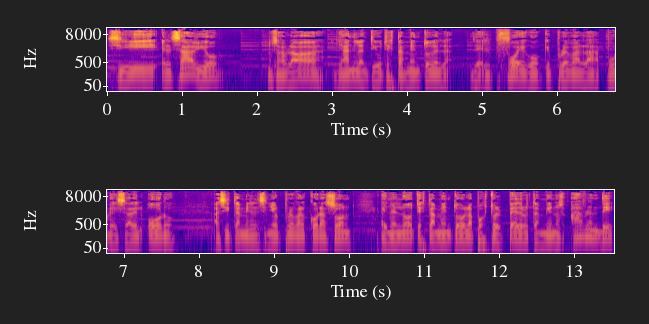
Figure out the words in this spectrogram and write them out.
Si el sabio nos hablaba ya en el Antiguo Testamento del fuego que prueba la pureza del oro, así también el Señor prueba el corazón. En el Nuevo Testamento el apóstol Pedro también nos hablan de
